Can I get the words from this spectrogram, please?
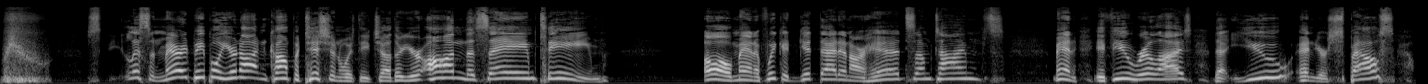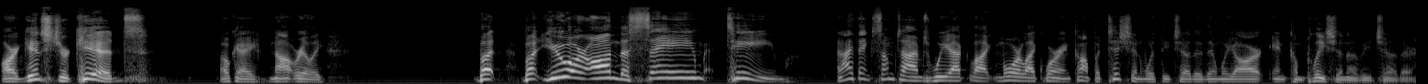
Whew. Listen, married people, you're not in competition with each other. You're on the same team. Oh man, if we could get that in our head sometimes. Man, if you realize that you and your spouse are against your kids, okay, not really. But but you are on the same team. And I think sometimes we act like more like we're in competition with each other than we are in completion of each other.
